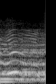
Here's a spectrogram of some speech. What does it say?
you.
